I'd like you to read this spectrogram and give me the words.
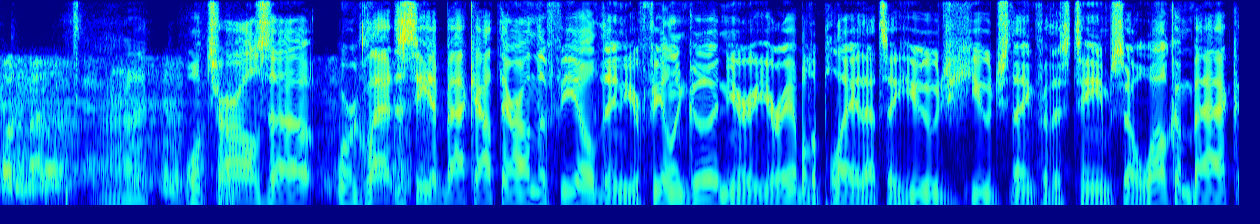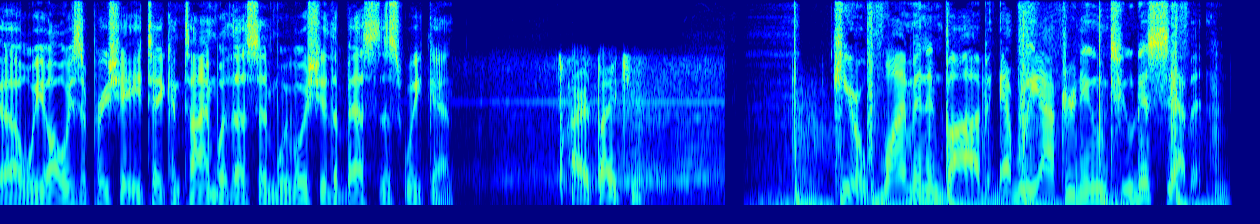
right. Well, Charles, uh, we're glad to see you back out there on the field, and you're feeling good, and you're you're able to play. That's a huge, huge thing for this team. So, welcome back. Uh, we always appreciate you taking time with us, and we wish you the best this weekend. All right, thank you. Hear Wyman and Bob every afternoon 2 to 7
